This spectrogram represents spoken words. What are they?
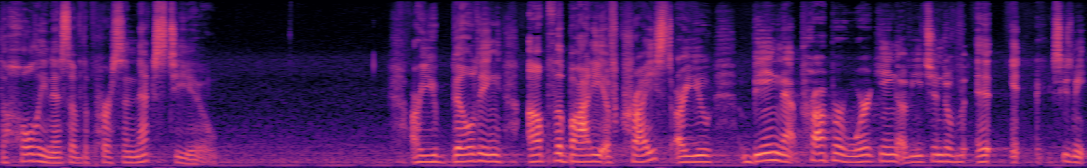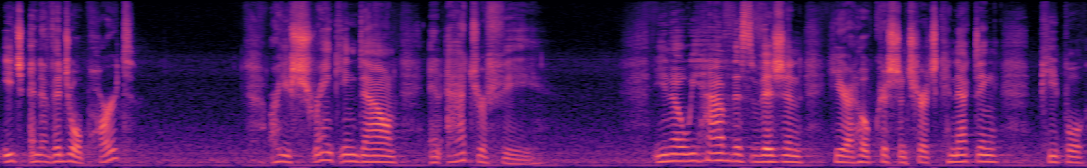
the holiness of the person next to you. Are you building up the body of Christ? Are you being that proper working of each indiv- excuse me, each individual part? Are you shrinking down in atrophy? You know, we have this vision here at Hope Christian Church connecting people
